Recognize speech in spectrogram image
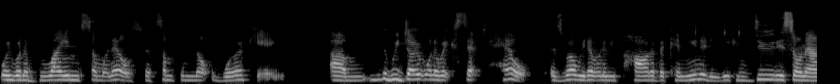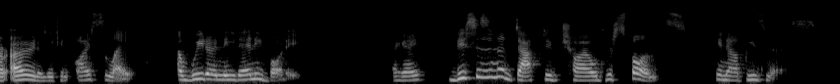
or we want to blame someone else for something not working. Um, we don't want to accept help as well. We don't want to be part of a community. We can do this on our own and we can isolate, and we don't need anybody. Okay, this is an adaptive child response in our business.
